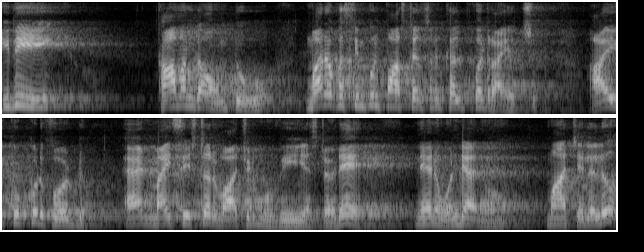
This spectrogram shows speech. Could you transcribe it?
ఇది కామన్గా ఉంటూ మరొక సింపుల్ పాస్ట్ టెన్స్ని కలుపుకొని రాయొచ్చు. I cooked food and my sister watched movie yesterday నేను వండాను. మా చెల్లెలు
